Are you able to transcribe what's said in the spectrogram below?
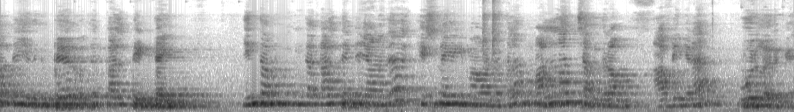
வந்து இதுக்கு பேர் வந்து கல்திட்டை. இந்த இந்த கல்திட்டையானது கிருஷ்ணகிரி மாவட்டத்துல மல்லச்சந்திரம் அப்படிங்கிற ஊர்ல இருக்கு.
